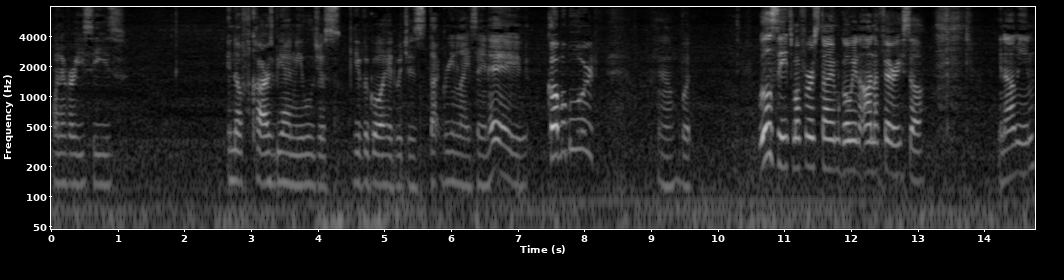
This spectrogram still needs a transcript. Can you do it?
Whenever he sees enough cars behind me, we'll just give the go ahead, which is that green light saying, hey, come aboard. Know, but we'll see. It's my first time going on a ferry, so You know what I mean?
